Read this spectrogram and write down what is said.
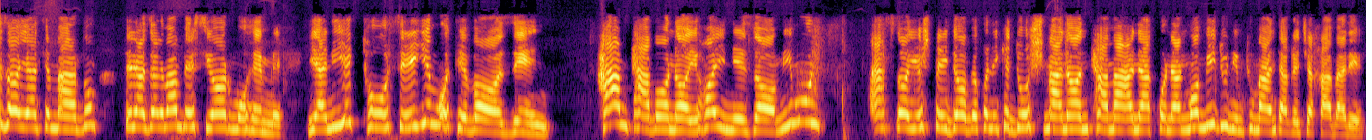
رضایت مردم به نظر من بسیار مهمه. یعنی یک توسعه متوازن. هم توانایی های نظامیمون افزایش پیدا بکنه که دشمنان طمع نکنن. ما می‌دونیم تو منطقه چه خبره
